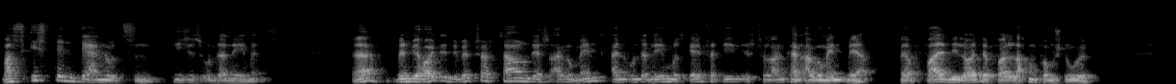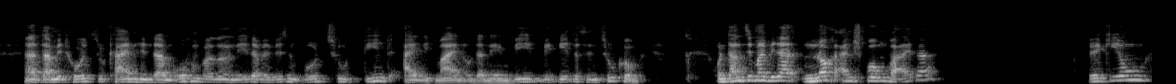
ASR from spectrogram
Was ist denn der Nutzen dieses Unternehmens? Ja, wenn wir heute in die Wirtschaft schauen, das Argument, ein Unternehmen muss Geld verdienen, ist schon lange kein Argument mehr. Da fallen die Leute vor Lachen vom Stuhl. Ja, damit holst du keinen hinterm Ofen, sondern jeder will wissen, wozu dient eigentlich mein Unternehmen? Wie, wie geht es in Zukunft? Und dann sind wir wieder noch einen Sprung weiter. Regierung,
